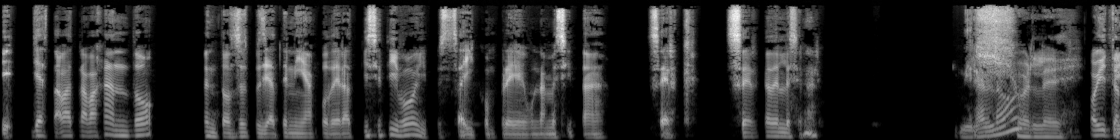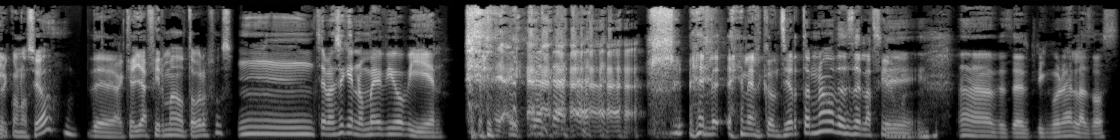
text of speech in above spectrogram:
y ya estaba trabajando, entonces pues ya tenía poder adquisitivo y pues ahí compré una mesita cerca, cerca del escenario. Míralo. Híjole. Oye, ¿te Sí. reconoció de aquella firma de autógrafos? Mm, se me hace que no me vio bien. en, en el concierto no, desde la firma. Sí. Ah, desde ninguna de las dos.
